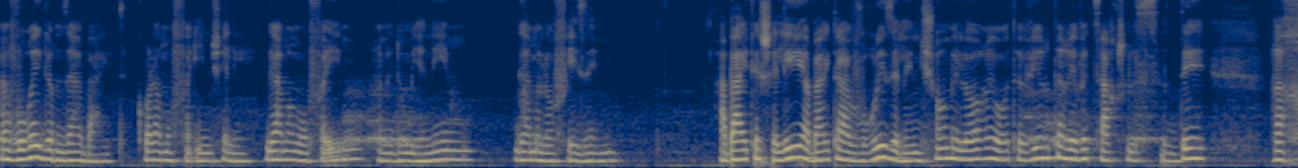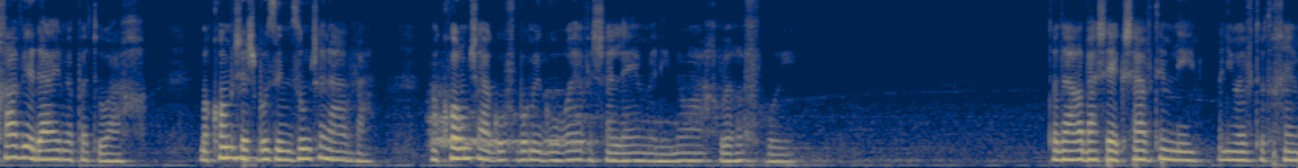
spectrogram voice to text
עבורי גם זה הבית, כל המופעים שלי, גם המופעים המדומיינים, גם הלא פיזיים. הבית השלי, הבית העבורי, זה לנשום אלוה הריאות אוויר טרי וצח של שדה רחב ידיים ופתוח, מקום שיש בו זמזום של אהבה, מקום שהגוף בו מגורה ושלם ונינוח ורפוי. תודה רבה שהקשבתם לי, אני אוהבת אתכם.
